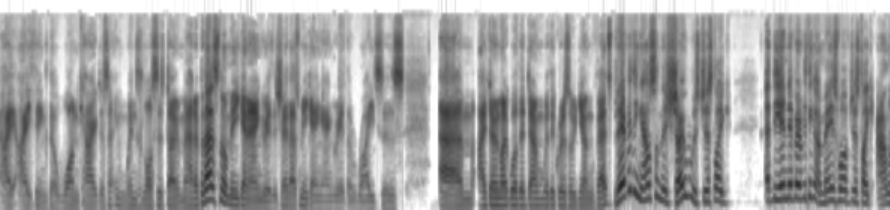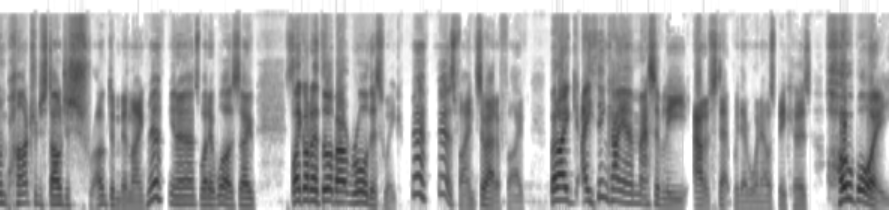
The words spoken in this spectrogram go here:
I, I think the one character saying wins and losses don't matter, but that's not me getting angry at the show. That's me getting angry at the writers. Um, I don't like what they've done with the grizzled young vets, but everything else on the show was just like at the end of everything, I may as well have just like Alan Partridge style, just shrugged and been like, yeah, you know, that's what it was. So it's like what I thought about Raw this week. Eh, yeah, it's fine. Two out of five. But I I think I am massively out of step with everyone else because oh boy,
